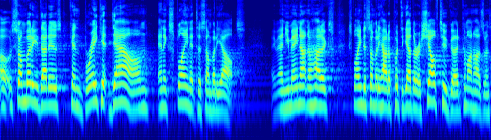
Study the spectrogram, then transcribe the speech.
uh, somebody that is can break it down and explain it to somebody else. Amen. You may not know how to ex- explain to somebody how to put together a shelf too good. Come on, husbands.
